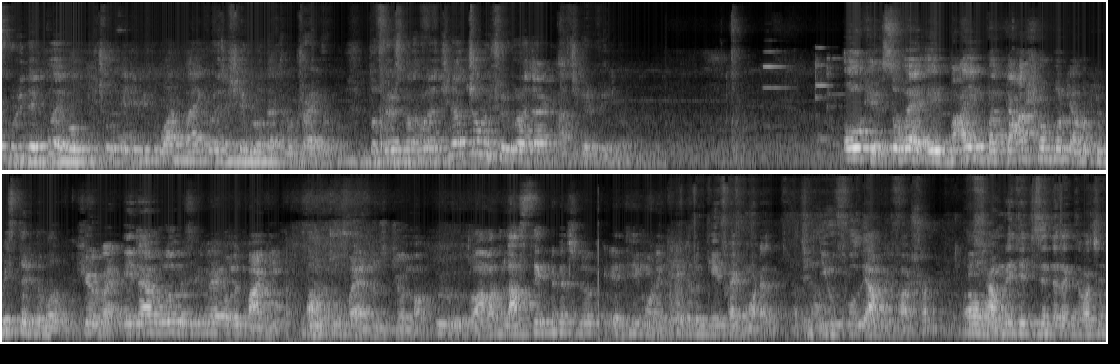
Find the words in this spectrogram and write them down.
স্কুটি দেখব এবং কিছু এটিভি ওয়ার্ড বাইক রয়েছে সেগুলো দেখানো ট্রাই করব। তো ফেরত কথা বলে চলুন শুরু করা যাক আজকের ভিডিও ওকে সো ভাই এই বাইক বা কার সম্পর্কে আমাকে একটু বিস্তারিত বলুন শিওর ভাই এটা হলো বেসিক্যালি ভাই বলে বাগি। টু ফায়ারের জন্য তো আমাদের লাস্ট সেগমেন্টটা ছিল এথি মডেল এটা হলো K five model. New full update version. সামনে যে ডিজাইনটা দেখতে পাচ্ছেন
